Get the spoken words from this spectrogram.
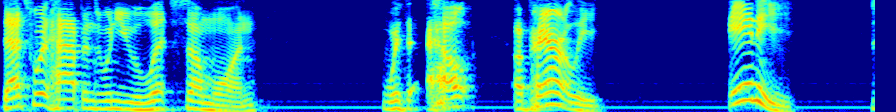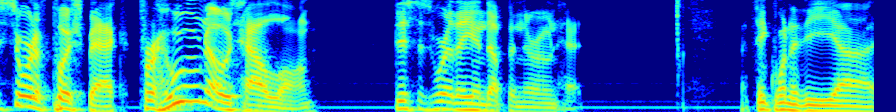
that's what happens when you let someone without apparently any sort of pushback for who knows how long, this is where they end up in their own head. I think one of the uh,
